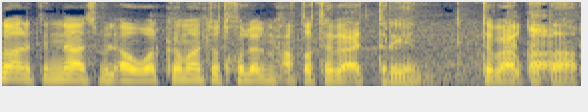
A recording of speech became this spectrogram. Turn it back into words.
كانت الناس بالأول كمان تدخل المحطة تبع الترين تبع قطار. القطار.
